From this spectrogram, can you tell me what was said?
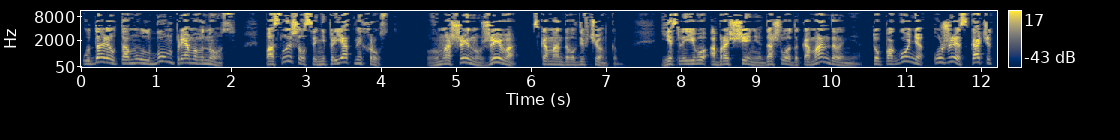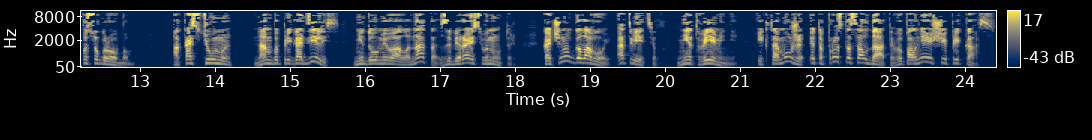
ударил тому лбом прямо в нос. Послышался неприятный хруст. «В машину! Живо!» — скомандовал девчонкам. Если его обращение дошло до командования, то погоня уже скачет по сугробам. А костюмы? Нам бы пригодились, недоумевала Ната, забираясь внутрь. Качнул головой, ответил, нет времени. И к тому же это просто солдаты, выполняющие приказ.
